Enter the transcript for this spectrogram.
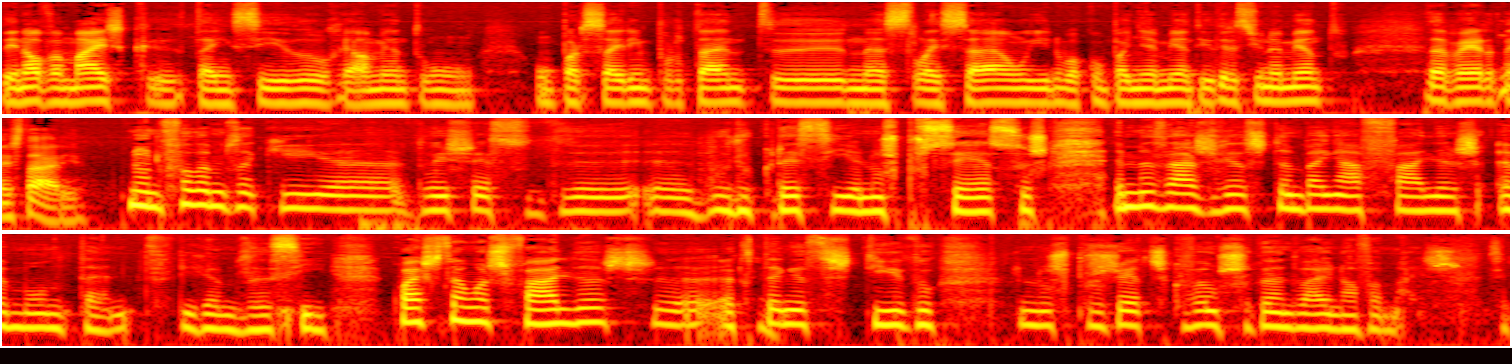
da Inova Mais, que tem sido realmente um, um parceiro importante na seleção e no acompanhamento e direcionamento da BERD nesta área. Nuno, falamos aqui uh, do excesso de uh, burocracia nos processos, mas às vezes também há falhas a montante, digamos assim. Quais são as falhas uh, a que tem assistido nos projetos que vão chegando à Inova Mais? Sim,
